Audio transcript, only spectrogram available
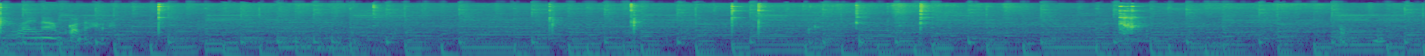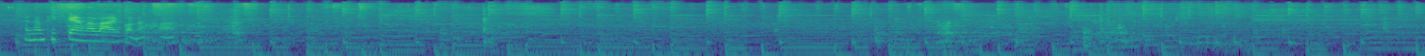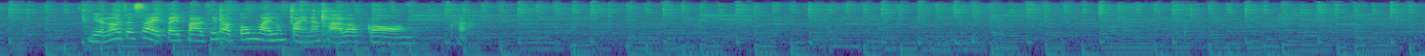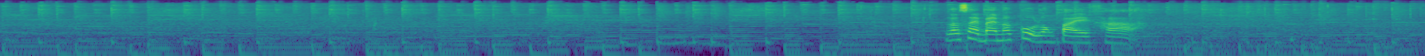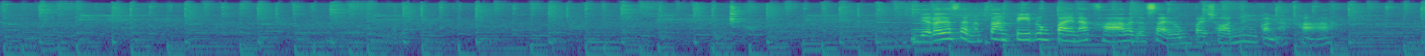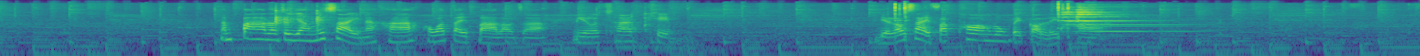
ละลายน้ำก่อนนะคะให้น้ำพริกแกงละลายก่อนนะคะ เดี๋ยวเราจะใส่ไตปลาที่เราต้มไว้ลงไปนะคะ เรากรองค่ะ เราใส่ใบมะกรูดลงไปค่ะ เดี๋ยวเราจะใส่น้ำตาลปี๊บลงไปนะคะ เราจะใส่ลงไปช้อนหนึ่งก่อนนะคะ น้ำปลาเราจะยังไม่ใส่นะคะ เพราะว่าไตปลาเราจะมีรสชาติเค็ม เดี๋ยวเราใส่ฟักทองลงไปก่อนเลยค่ะ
